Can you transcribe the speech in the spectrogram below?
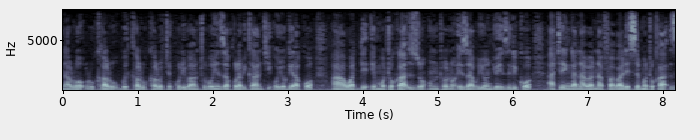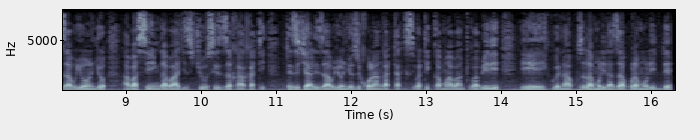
nalwo lukalu bwe kalukalu tekuli bantu boyinza kulabika nti oyogerako ah, wadde emmotoka zo ntono eza buyonjo eziriko ate nga n'abannaffe abalese emmotoka za buyonjo abasinga bagikyusizza kaakati tezikyali za buyonjo zikola nga takisi batikkamu abantu babiri eh, gwe nakulamulira zakulamulidde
